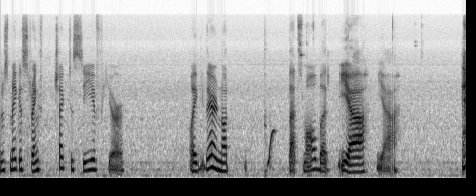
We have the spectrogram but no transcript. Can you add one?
just make a strength check to see if you're like they're not that small, but yeah, yeah.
